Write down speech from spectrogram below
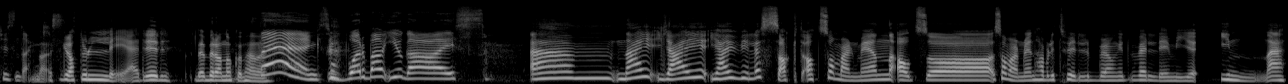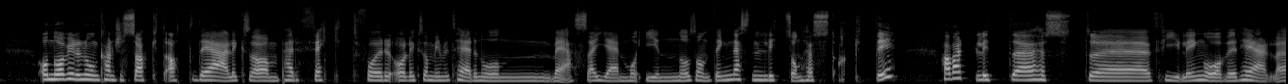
Tusen takk. nice. Gratulerer. Det er bra noen hender. Thanks. What about you guys? Um, nei, jeg, jeg ville sagt at sommeren min altså Sommeren min har blitt tilbringet veldig mye inne. Og nå ville noen kanskje sagt at det er liksom perfekt for å liksom invitere noen med seg hjem og inn og sånne ting. Nesten litt sånn høstaktig. Har vært litt uh, høstfeeling over hele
